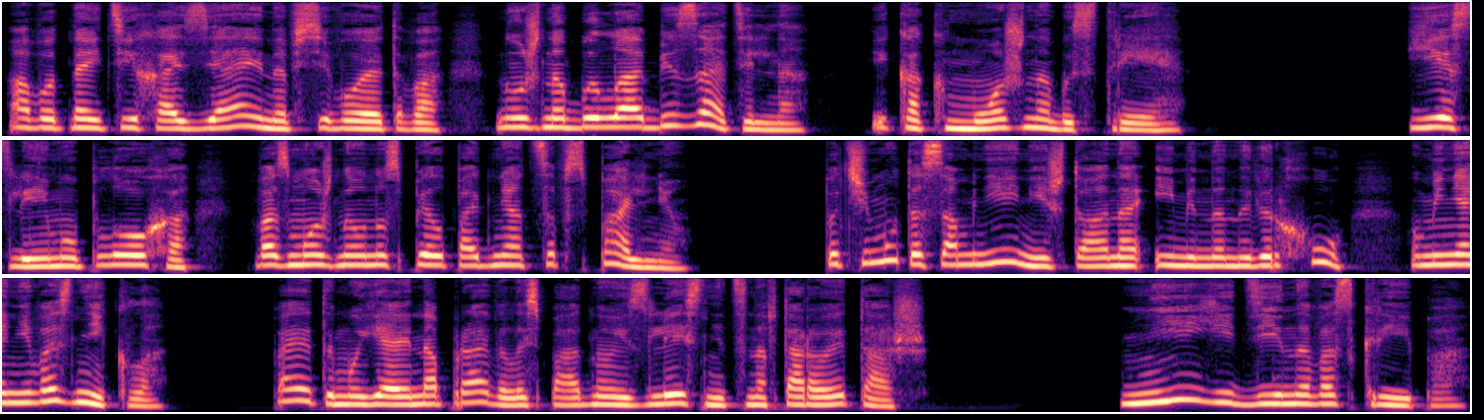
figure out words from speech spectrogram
А вот найти хозяина всего этого нужно было обязательно и как можно быстрее. Если ему плохо, возможно, он успел подняться в спальню. Почему-то сомнений, что она именно наверху, у меня не возникло. Поэтому я и направилась по одной из лестниц на второй этаж. Ни единого скрипа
